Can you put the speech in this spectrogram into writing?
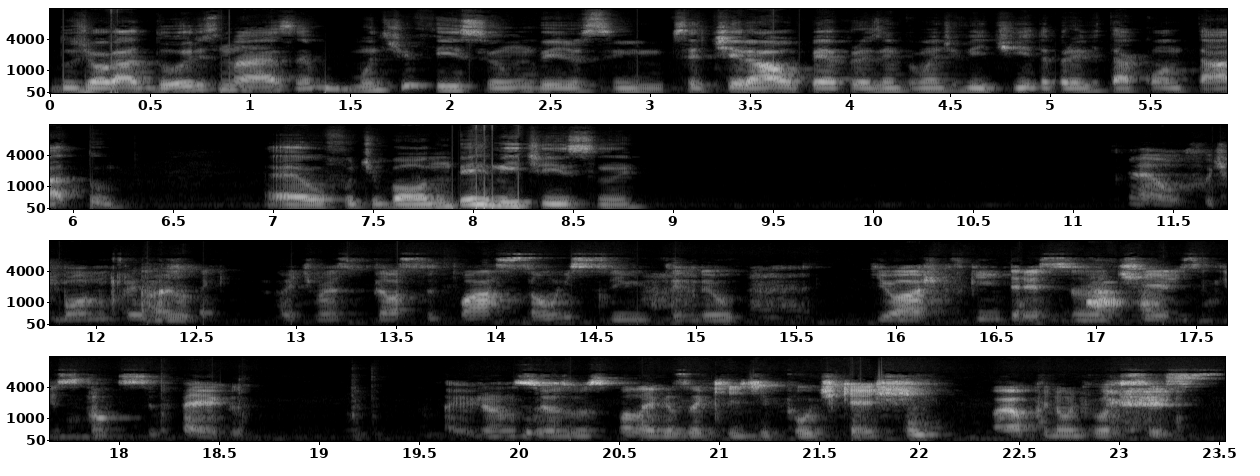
dos jogadores, mas é muito difícil. Eu não vejo assim, você tirar o pé, por exemplo, uma dividida para evitar contato, é, o futebol não permite isso, né? É, o futebol não permite, mas pela situação em si, entendeu? Que eu acho que fica interessante essa questão que se pega. Aí eu já não sei os meus colegas aqui de podcast. Qual é a opinião de vocês?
